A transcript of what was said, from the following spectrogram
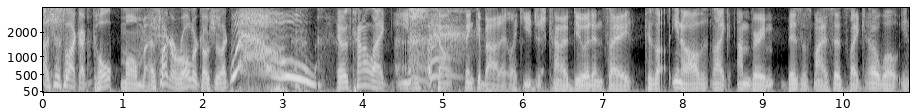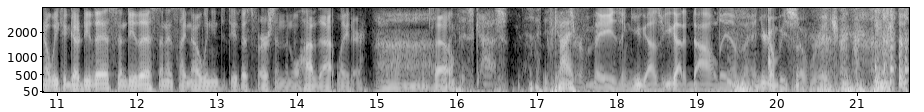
That's just like a gulp moment. It's like a roller coaster. Like, wow! It was kind of like you just don't think about it. Like you just kind of do it and say, because you know, all the, like I'm very business minded, so it's like, oh well, you know, we could go do this and do this, and it's like, no, we need to do this first, and then we'll have that later. Ah, So these guys, these guys Guys. are amazing. You guys, you got it dialed in, man. You're gonna be so rich. It's gonna,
